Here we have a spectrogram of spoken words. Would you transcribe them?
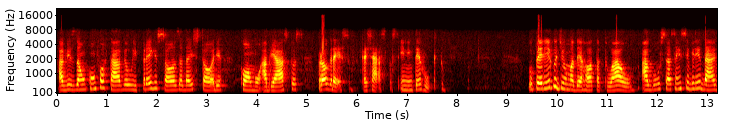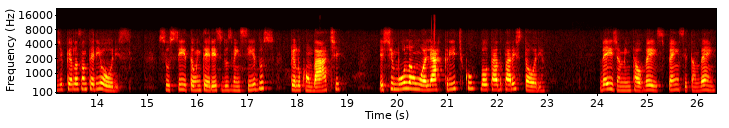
a visão confortável e preguiçosa da história como, abre aspas, progresso, fecha aspas, ininterrupto. O perigo de uma derrota atual aguça a sensibilidade pelas anteriores, suscita o interesse dos vencidos pelo combate, estimula um olhar crítico voltado para a história. Benjamin talvez pense também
